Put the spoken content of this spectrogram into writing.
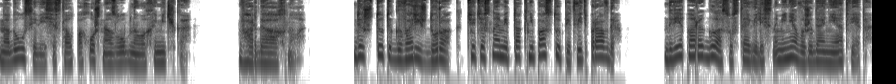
Надулся весь и стал похож на злобного хомячка. Варда ахнула. «Да что ты говоришь, дурак? Тетя с нами так не поступит, ведь правда?» Две пары глаз уставились на меня в ожидании ответа.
